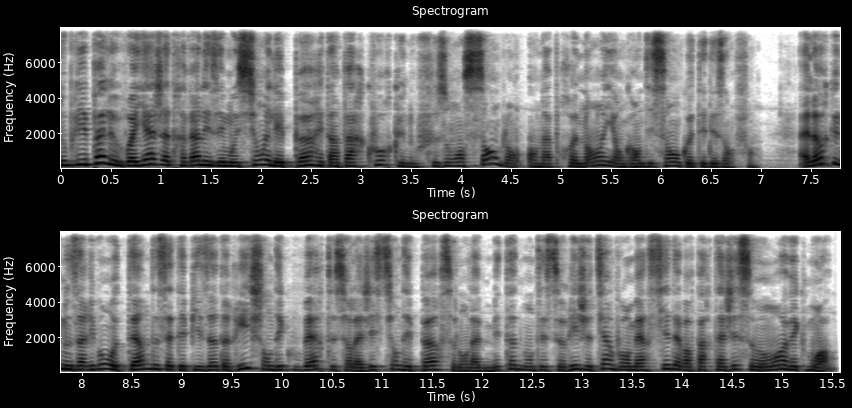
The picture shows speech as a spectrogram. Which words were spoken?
N'oubliez pas, le voyage à travers les émotions et les peurs est un parcours que nous faisons ensemble en apprenant et en grandissant aux côtés des enfants. Alors que nous arrivons au terme de cet épisode riche en découvertes sur la gestion des peurs selon la méthode Montessori, je tiens à vous remercier d'avoir partagé ce moment avec moi.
